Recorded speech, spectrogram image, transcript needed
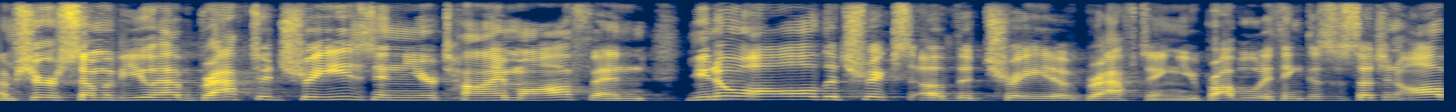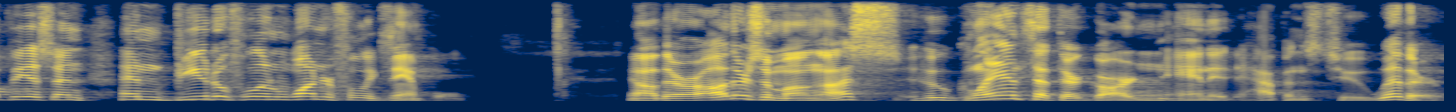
I'm sure some of you have grafted trees in your time off, and you know all the tricks of the trade of grafting. You probably think this is such an obvious and, and beautiful and wonderful example. Now, there are others among us who glance at their garden and it happens to wither.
